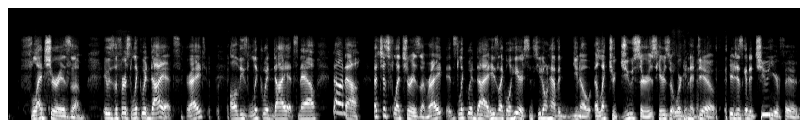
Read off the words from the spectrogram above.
Fletcherism. It was the first liquid diet, right? All these liquid diets now. No, no. That's just Fletcherism, right? It's liquid diet. He's like, well, here, since you don't have a, you know, electric juicers, here's what we're gonna do. You're just gonna chew your food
